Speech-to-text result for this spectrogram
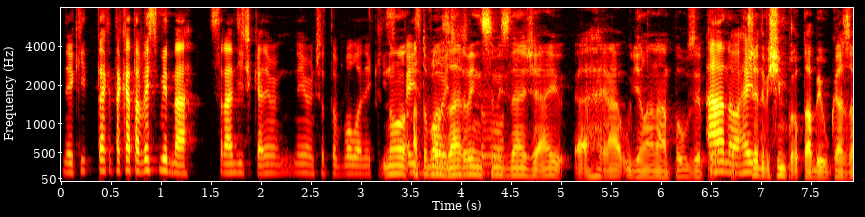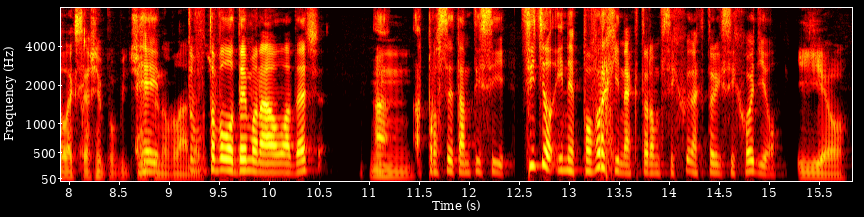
nejaký, tak, taká tá vesmírna srandička, neviem, neviem čo to bolo, nejaký No Space a to bolo zároveň, sa mi zdá, že aj hra udelaná pouze pro, Áno, hej. především proto, aby ukázal, jak strašne popičí hej, ten ovládač. To, to bolo demo na ovládač a, mm. a proste tam ty si cítil iné povrchy, na, ktorom si, na ktorých si chodil. Jo.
